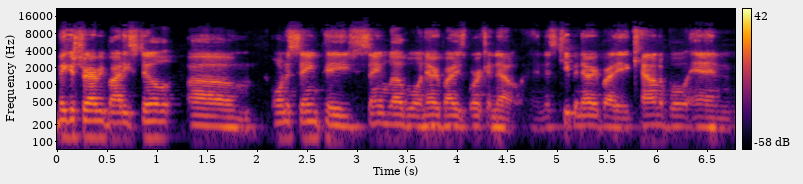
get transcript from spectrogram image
making sure everybody's still um, on the same page, same level, and everybody's working out, and it's keeping everybody accountable and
